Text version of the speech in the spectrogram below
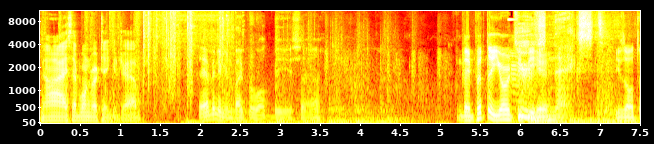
Nice. Everyone rotate. Good job. They haven't even Viper walled B, so. They put the your TP here. next? He's ult.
